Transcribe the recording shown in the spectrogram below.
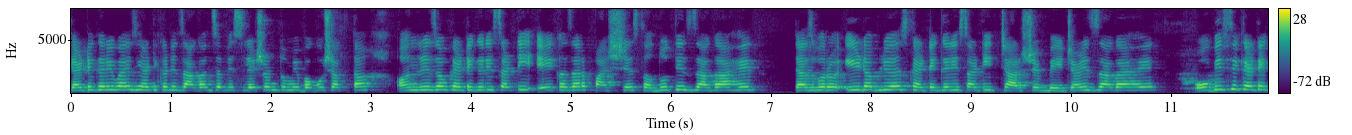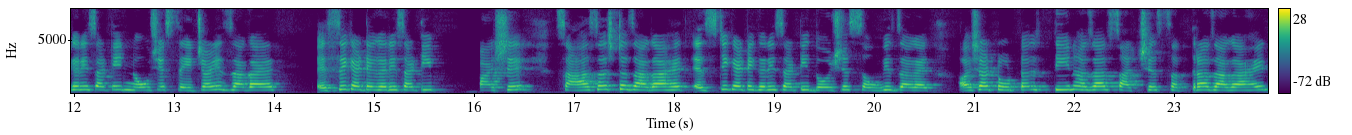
कॅटेगरी वाईज या ठिकाणी जागांचं विश्लेषण तुम्ही बघू शकता. अनरिझर्व कॅटेगरीसाठी एक हजार पाचशे सदोतीस जागा आहेत. त्याचबरोबर ईडब्ल्यू एस कॅटेगरीसाठी चारशे बेचाळीस जागा आहेत. ओबीसी कॅटेगरीसाठी नऊशे सेहेचाळीस जागा आहेत. एस सी कॅटेगरीसाठी पाचशे सहासष्ट जागा आहेत. एस टी कॅटेगरीसाठी दोनशे सव्वीस जागा आहेत. अशा टोटल तीन हजार सातशे सतरा जागा आहेत.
